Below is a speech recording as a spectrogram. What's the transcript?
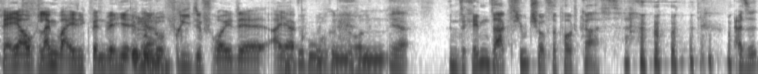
wäre ja auch langweilig, wenn wir hier immer nur Friede, Freude, Eierkuchen und ja. In the Grim Dark Future of the Podcast. Also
